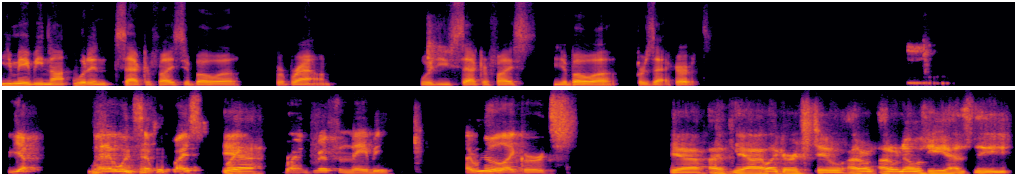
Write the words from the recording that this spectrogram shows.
you maybe not wouldn't sacrifice Yeboah for Brown? Would you sacrifice Yeboah for Zach Ertz? Yep. but I would sacrifice. yeah, Ryan Griffin maybe. I really like Ertz. Yeah, I, yeah, I like Ertz too. I don't, I don't know if he has the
